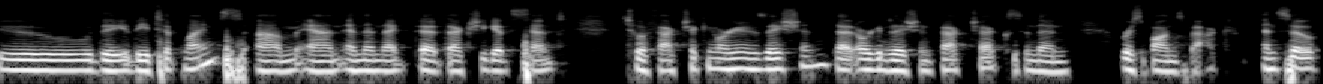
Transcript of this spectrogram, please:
to the, the tip lines, um, and, and then that, that actually gets sent to a fact checking organization. That organization fact checks and then responds back. And so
